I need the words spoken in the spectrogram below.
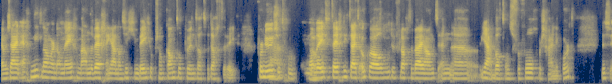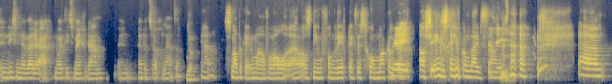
ja, we zijn echt niet langer dan negen maanden weg. En ja, dan zit je een beetje op zo'n kantelpunt dat we dachten, weet, voor nu is het goed. En dan weten we tegen die tijd ook wel hoe de vlag erbij hangt en uh, ja, wat ons vervolg waarschijnlijk wordt. Dus in die zin hebben wij daar eigenlijk nooit iets mee gedaan en hebben het zo gelaten. Ja, ja snap ik helemaal. Vooral uh, als het nieuw van de leerplicht is het gewoon makkelijker nee. als je ingeschreven kan blijven staan. um,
